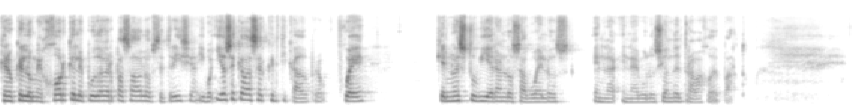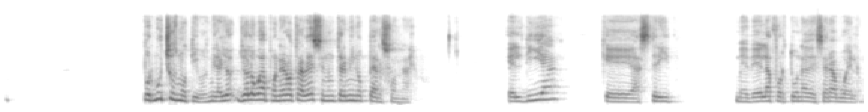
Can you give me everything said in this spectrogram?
creo que lo mejor que le pudo haber pasado a la obstetricia, y yo sé que va a ser criticado, pero fue que no estuvieran los abuelos en la, en la evolución del trabajo de parto. Por muchos motivos. Mira, yo, yo lo voy a poner otra vez en un término personal el día que Astrid me dé la fortuna de ser abuelo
